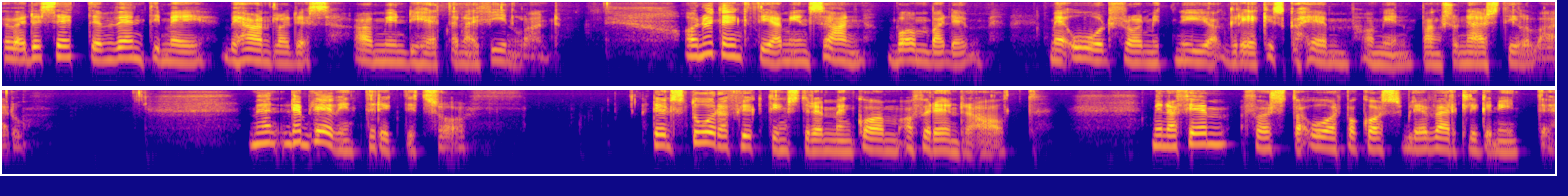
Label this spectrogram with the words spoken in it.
över det sätt en vän till mig behandlades av myndigheterna i Finland. Och nu tänkte jag minsann bomba dem med ord från mitt nya grekiska hem och min pensionärstillvaro. Men det blev inte riktigt så. Den stora flyktingströmmen kom och förändrade allt. Mina fem första år på KOS blev verkligen inte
